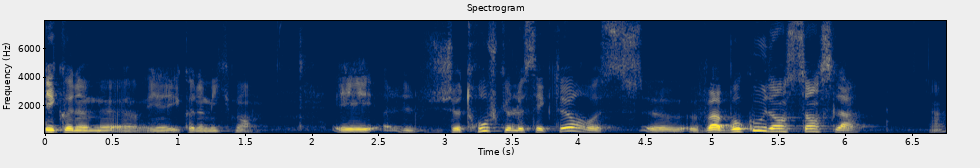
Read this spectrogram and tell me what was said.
économiquement. Et je trouve que le secteur va beaucoup dans ce sens-là. Hein.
